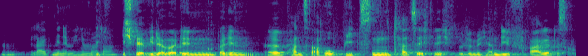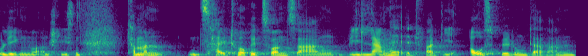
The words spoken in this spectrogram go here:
Bleiben wir nämlich nochmal da. Ich, ich wäre wieder bei den, bei den äh, Panzerhaubitzen. Tatsächlich würde mich an die Frage des Kollegen nur anschließen. Kann man einen Zeithorizont sagen, wie lange etwa die Ausbildung daran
